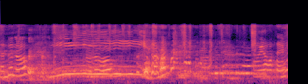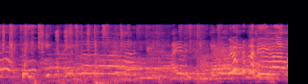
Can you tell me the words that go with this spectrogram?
Nandun oh. Sa loob. Uy, ako tayo. Ikot, ikot. Ayun. Nahihila ka.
